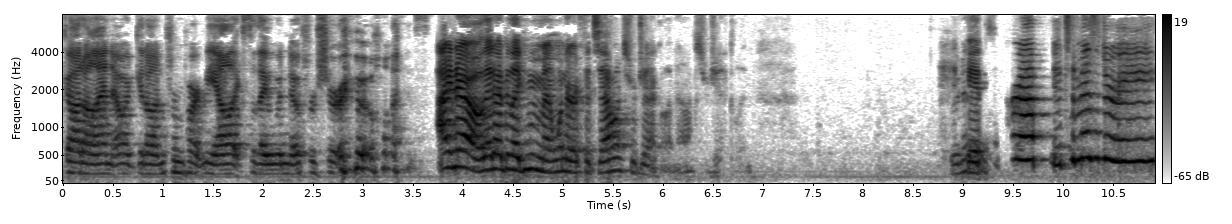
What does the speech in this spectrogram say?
got on, I would get on from Part Me Alex so they wouldn't know for sure who it was. I know. Then I'd be like, hmm, I wonder if it's Alex or Jacqueline. Alex or Jacqueline. It's crap. It's a mystery.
